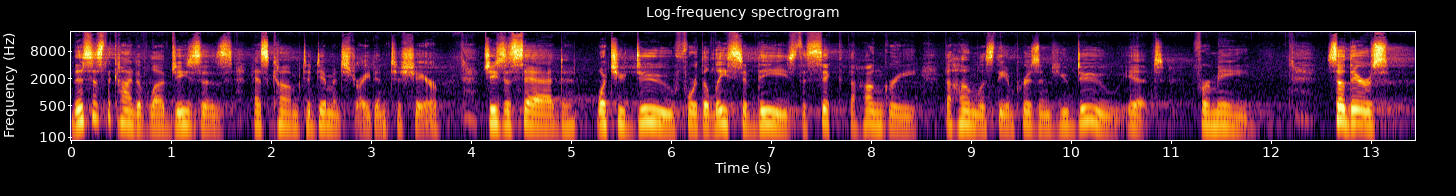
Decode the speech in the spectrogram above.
This is the kind of love Jesus has come to demonstrate and to share. Jesus said, What you do for the least of these, the sick, the hungry, the homeless, the imprisoned, you do it for me. So there's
